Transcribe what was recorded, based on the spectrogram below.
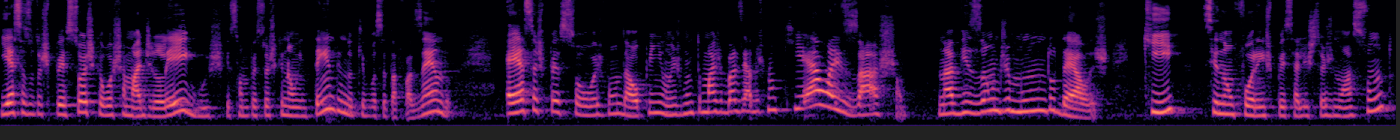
E essas outras pessoas que eu vou chamar de leigos, que são pessoas que não entendem do que você está fazendo, essas pessoas vão dar opiniões muito mais baseadas no que elas acham, na visão de mundo delas, que se não forem especialistas no assunto,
